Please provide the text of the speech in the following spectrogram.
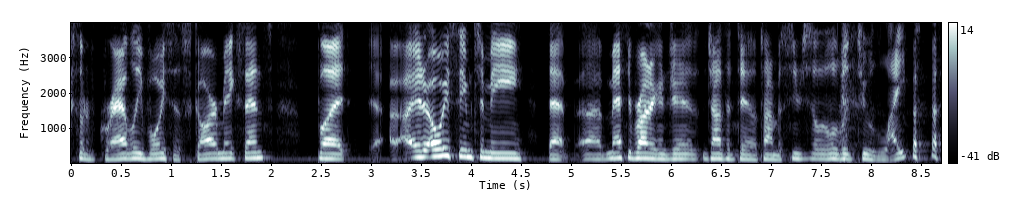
sort of gravelly voice as Scar makes sense. But uh, it always seemed to me that uh, Matthew Broderick and J- Jonathan Taylor Thomas seemed just a little bit too light.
